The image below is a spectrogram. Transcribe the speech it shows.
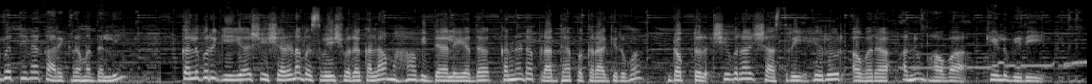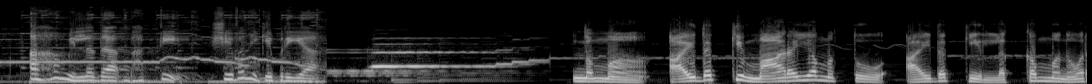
ಇವತ್ತಿನ ಕಾರ್ಯಕ್ರಮದಲ್ಲಿ ಕಲಬುರಗಿಯ ಶ್ರೀ ಶರಣಬಸವೇಶ್ವರ ಕಲಾ ಮಹಾವಿದ್ಯಾಲಯದ ಕನ್ನಡ ಪ್ರಾಧ್ಯಾಪಕರಾಗಿರುವ ಡಾಕ್ಟರ್ ಶಿವರಾಜ್ ಶಾಸ್ತ್ರಿ ಹೆರೂರ್ ಅವರ ಅನುಭವ ಕೇಳುವಿರಿ. ಅಹಮಿಲ್ಲದ ಭಕ್ತಿ ಶಿವನಿಗೆ ಪ್ರಿಯ. ನಮ್ಮ ಆಯ್ದಕ್ಕಿ ಮಾರಯ್ಯ ಮತ್ತು ಆಯ್ದಕ್ಕಿ ಲಕ್ಕಮ್ಮನವರ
